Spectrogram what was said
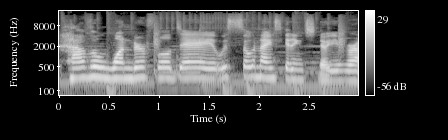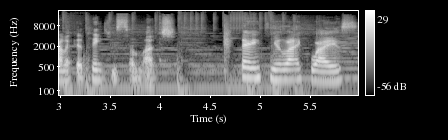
Have a wonderful day. It was so nice getting to know you, Veronica. Thank you so much. Thank you. Likewise.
